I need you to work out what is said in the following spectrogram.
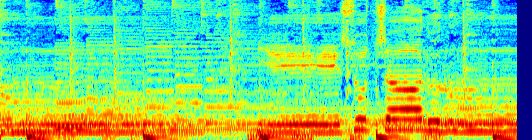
ఏసు చాలును.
